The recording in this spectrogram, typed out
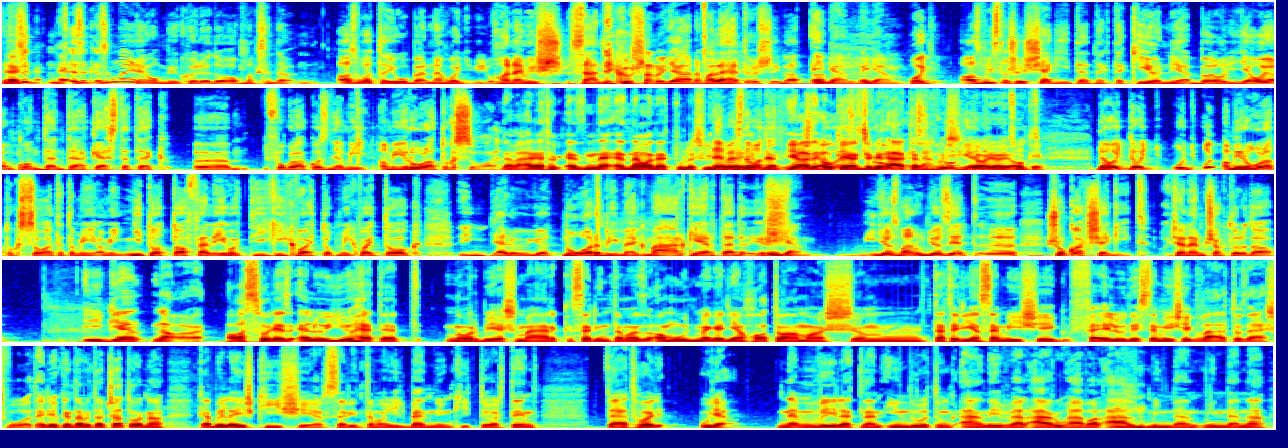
De ezek, ezek, ezek nagyon jól működő dolgok, meg szerintem az volt a jó benne, hogy ha nem is szándékosan, ugye, hanem a lehetőség adta, Igen, igen. hogy az biztos, hogy segített nektek kijönni ebből, hogy ugye olyan kontenttel kezdtetek ö, foglalkozni, ami, ami rólatok szól. De várjátok, ez, ne, ez nem a Deadpool-os videó. Nem, ez nem a. Deadpool, Ja, de oké, videó, ez csak egy általános. Ez Jó, jó, oké. De hogy, hogy, hogy, hogy, ami rólatok szól, tehát ami, ami nyitotta felé, hogy ti kik vagytok, mik vagytok, így előjött Norbi, meg Márk, érted? És Igen. így az már úgy azért ö, sokat segít, hogyha nem csak tudod a... Igen, na, az, hogy ez előjöhetett Norbi és Márk, szerintem az amúgy meg egy ilyen hatalmas, um, tehát egy ilyen személyiségfejlődés, személyiségváltozás volt. Egyébként, amit a csatorna kb. le is kísér, szerintem, hogy így bennünk így történt. Tehát, hogy ugye nem véletlen indultunk álnévvel, áruhával, áll uh-huh. minden, mindennel,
